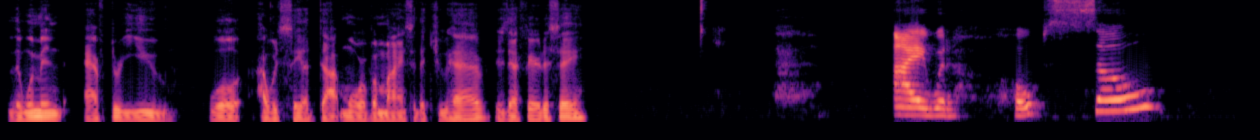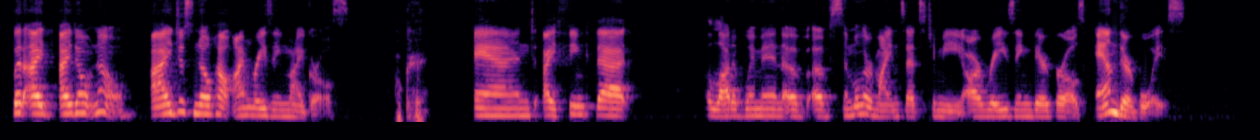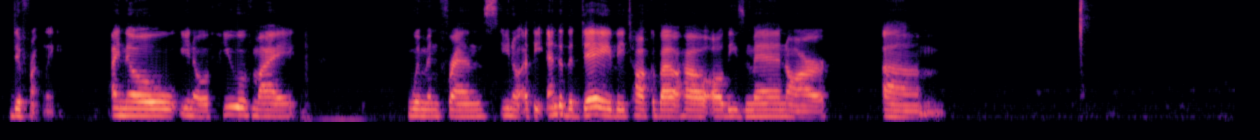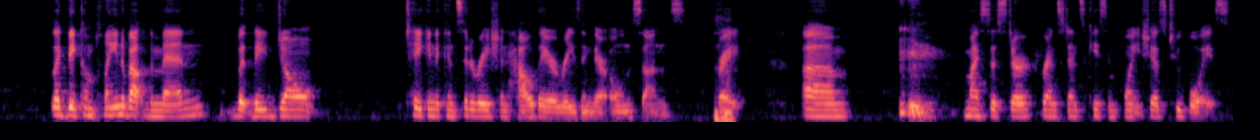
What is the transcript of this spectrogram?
the women after you will, I would say, adopt more of a mindset that you have. Is that fair to say? I would hope so. but I I don't know. I just know how I'm raising my girls. Okay. And I think that a lot of women of of similar mindsets to me are raising their girls and their boys differently. I know, you know, a few of my women friends, you know, at the end of the day, they talk about how all these men are um like they complain about the men, but they don't take into consideration how they are raising their own sons, mm-hmm. right? Um, my sister, for instance, case in point, she has two boys.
